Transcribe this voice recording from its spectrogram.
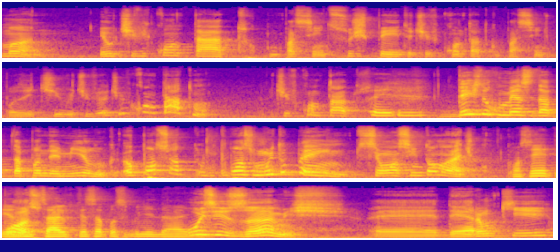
Mano, eu tive contato com paciente suspeito, eu tive contato com paciente positivo, eu tive, eu tive contato, mano. Eu tive contato. Aí, Desde o começo da, da pandemia, Luca, eu posso, eu posso muito bem ser um assintomático. com certeza, a Posso. gente sabe que tem essa possibilidade. Os exames é, deram que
